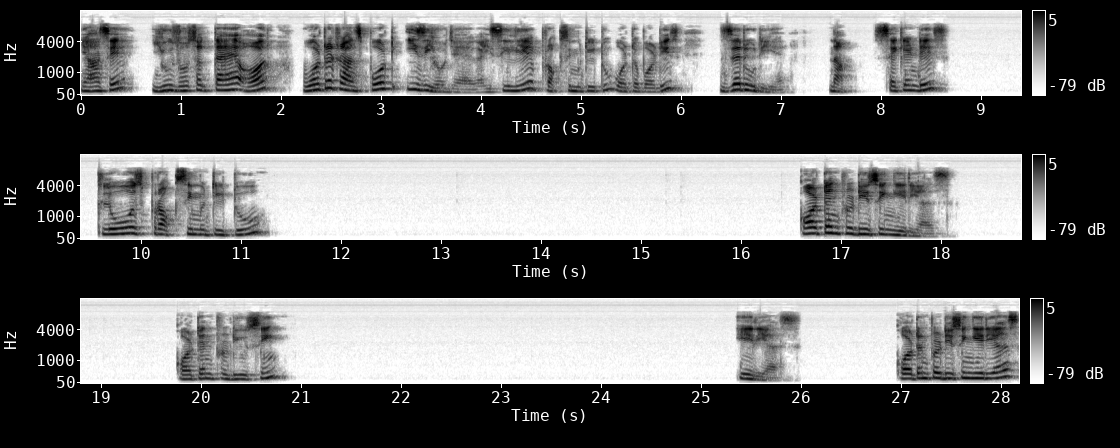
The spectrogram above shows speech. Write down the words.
यहाँ से यूज़ हो सकता है और वाटर ट्रांसपोर्ट इजी हो जाएगा। इसीलिए प्रॉक्सिमिटी टू वाटर बॉडीज ज़रूरी है। ना second is close proximity to cotton producing areas cotton producing areas cotton producing areas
